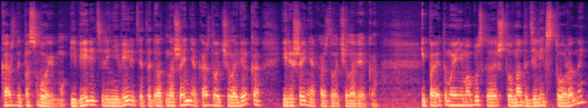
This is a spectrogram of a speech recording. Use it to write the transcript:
каждый по-своему. И верить или не верить — это отношение каждого человека и решение каждого человека. И поэтому я не могу сказать, что надо делить стороны,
